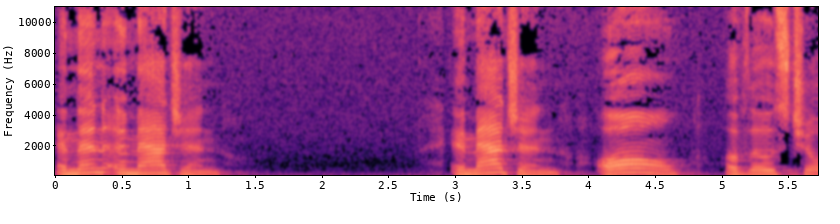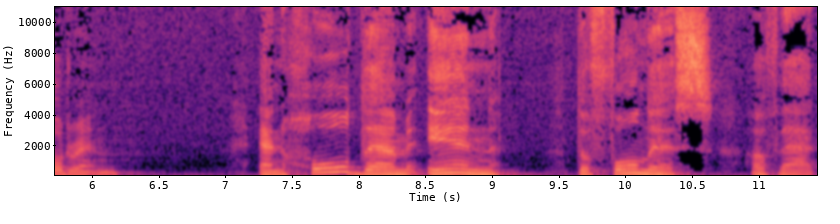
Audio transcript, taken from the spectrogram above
And then imagine, imagine all of those children and hold them in the fullness of that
